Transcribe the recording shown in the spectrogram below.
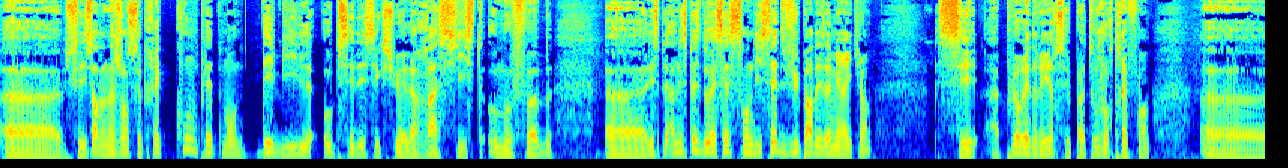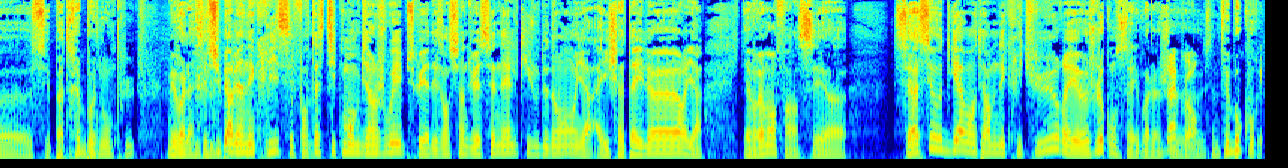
Euh, c'est l'histoire d'un agent secret complètement débile, obsédé sexuel, raciste, homophobe. Euh, un espèce d'OSS 117 vu par des Américains. C'est à pleurer de rire, c'est pas toujours très fin. Euh, c'est pas très beau non plus. Mais voilà, c'est super bien écrit, c'est fantastiquement bien joué, puisqu'il y a des anciens du SNL qui jouent dedans, il y a Aisha Tyler, il y a, il y a vraiment, enfin, c'est, euh, C'est assez haut de gamme en termes d'écriture et euh, je le conseille. Voilà, je- D'accord. ça me fait beaucoup rire.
